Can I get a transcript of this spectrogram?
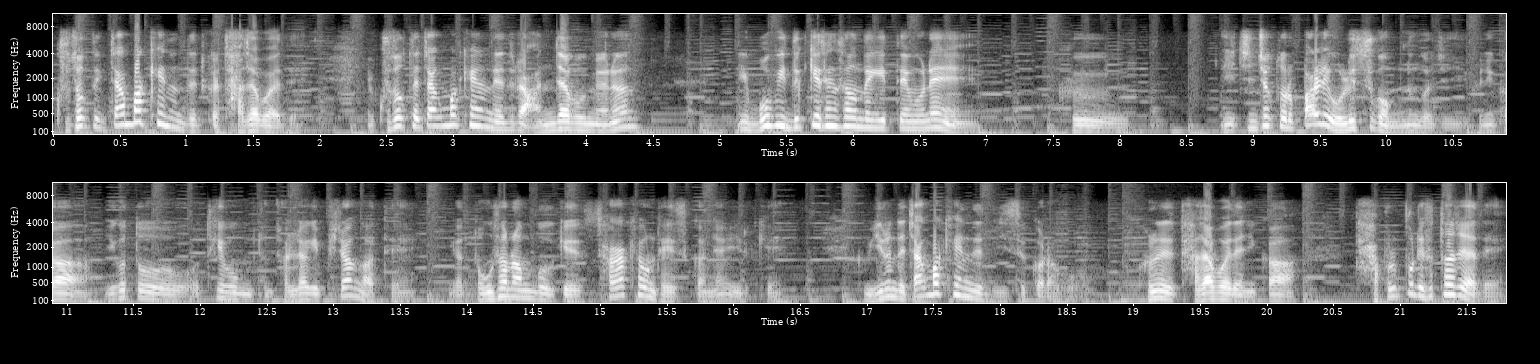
구석대 짱 박혀 있는 애들 다 잡아야 돼. 구석대 짱 박혀 있는 애들을 안 잡으면은 이게 몹이 늦게 생성되기 때문에 그 이 진척도를 빨리 올릴 수가 없는 거지. 그러니까 이것도 어떻게 보면 좀 전략이 필요한 것 같아. 그러니까 동서남북 이렇게 사각형으로 돼 있을 거 아니야, 이렇게. 그럼 이런데 짱 박혀 있는 애들이 있을 거라고. 그런 애들 다 잡아야 되니까 다 뿔뿔이 흩어져야 돼.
